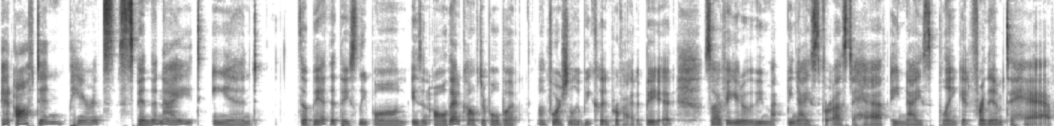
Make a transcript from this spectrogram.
And often parents spend the night and the bed that they sleep on isn't all that comfortable, but unfortunately we couldn't provide a bed. So I figured it would be, be nice for us to have a nice blanket for them to have.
